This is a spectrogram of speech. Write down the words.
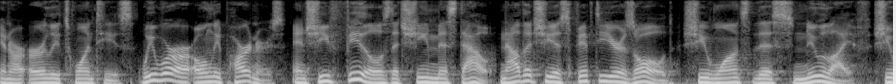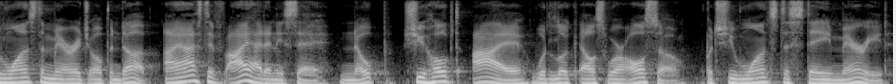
in our early 20s. We were our only partners, and she feels that she missed out. Now that she is 50 years old, she wants this new life. She wants the marriage opened up. I asked if I had any say. Nope. She hoped I would look elsewhere also but she wants to stay married.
